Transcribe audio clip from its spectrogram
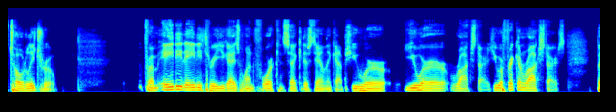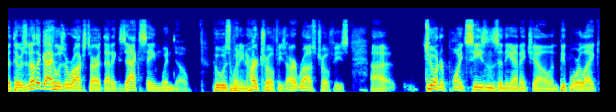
totally true. From 80 to 83, you guys won four consecutive Stanley Cups. You were you were rock stars. You were freaking rock stars. But there was another guy who was a rock star at that exact same window who was winning Hart trophies, Art Ross trophies, uh, 200 point seasons in the NHL. And people were like,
